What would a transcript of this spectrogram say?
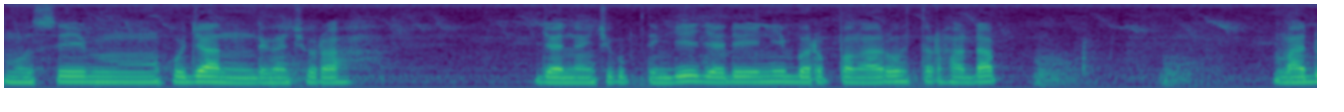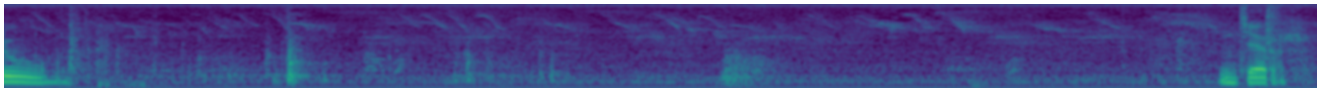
musim hujan dengan curah hujan yang cukup tinggi jadi ini berpengaruh terhadap madu. Encer.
